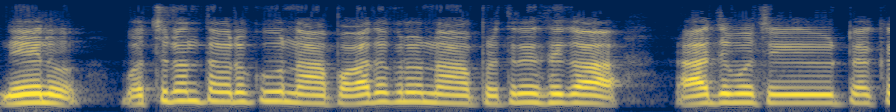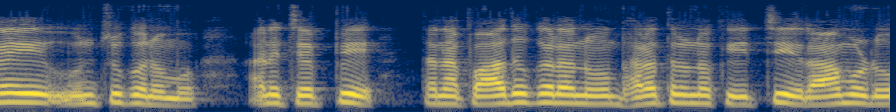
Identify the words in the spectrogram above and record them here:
నేను వచ్చినంత వరకు నా పాదకులు నా ప్రతినిధిగా రాజ్యము చేయుటకై ఉంచుకొనుము అని చెప్పి తన పాదుకలను భరతునకు ఇచ్చి రాముడు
